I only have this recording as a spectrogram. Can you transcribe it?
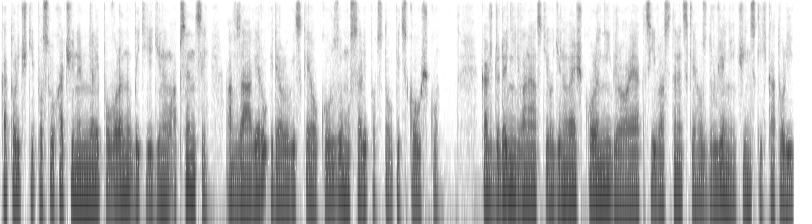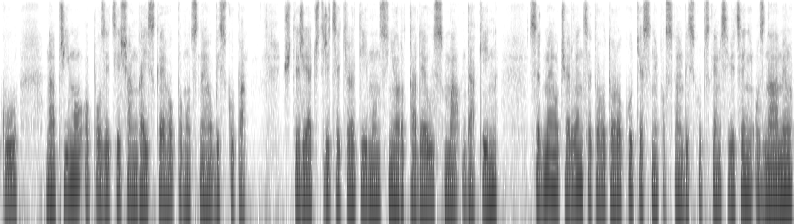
Katoličtí posluchači neměli povolenu být jedinou absenci a v závěru ideologického kurzu museli podstoupit zkoušku. Každodenní 12-hodinové školení bylo reakcí vlasteneckého združení čínských katolíků na přímou opozici šangajského pomocného biskupa. 44-letý monsignor Tadeus Ma Dakin 7. července tohoto roku těsně po svém biskupském svěcení oznámil,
